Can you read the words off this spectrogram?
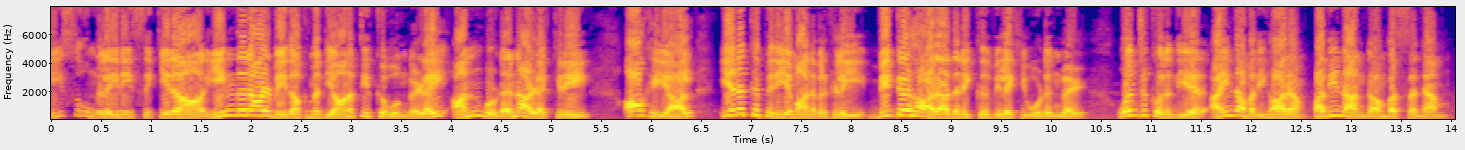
இயேசு உங்களை நேசிக்கிறார். இந்த நாள் வேதாகம தியானத்திற்கு உங்களை அன்புடன் அழைக்கிறேன். ஆகையால் எனக்கு பிரியமானவர்களே விக்கிரக ஆராதனைக்கு விலகி ஓடுங்கள். ஒன்று குருந்தியர் ஐந்தாம் அதிகாரம் பதினான்காம் வசனம்.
